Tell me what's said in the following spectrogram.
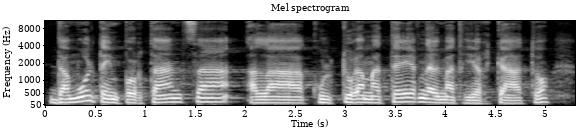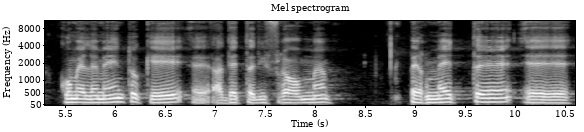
dà molta importanza alla cultura materna e al matriarcato come elemento che, eh, a detta di Fromm, permette eh,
